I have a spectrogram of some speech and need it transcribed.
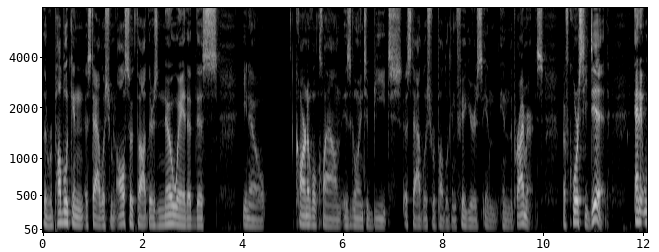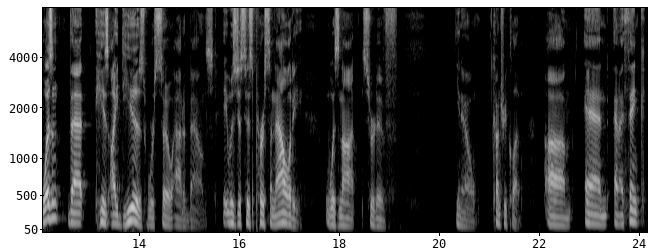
the Republican establishment also thought there's no way that this, you know, carnival clown is going to beat established Republican figures in, in the primaries. Of course, he did. And it wasn't that his ideas were so out of bounds, it was just his personality was not sort of, you know, country club. Um, and, and I think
